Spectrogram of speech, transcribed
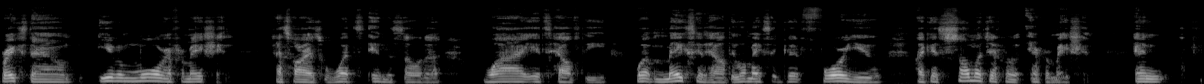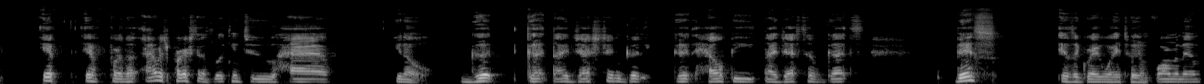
breaks down even more information as far as what's in the soda, why it's healthy, what makes it healthy, what makes it good for you. Like it's so much information. And if if for the average person is looking to have, you know, good gut digestion, good good, healthy, digestive guts, this is a great way to inform them,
